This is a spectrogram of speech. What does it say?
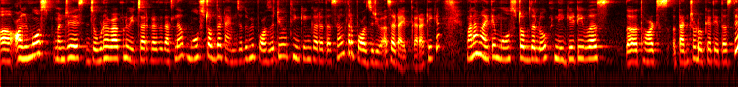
ऑलमोस्ट म्हणजे जेवढा वेळ आपण विचार करतो त्यातलं मोस्ट ऑफ द टाईम जर तुम्ही पॉझिटिव्ह थिंकिंग करत असाल तर पॉझिटिव्ह असं टाईप करा ठीक आहे? मला माहिती आहे मोस्ट ऑफ द लोक निगेटिव्हच थॉट्स त्यांच्या डोक्यात येत असतील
